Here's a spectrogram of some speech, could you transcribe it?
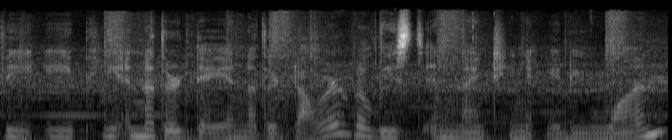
the EP Another Day, Another Dollar, released in 1981.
